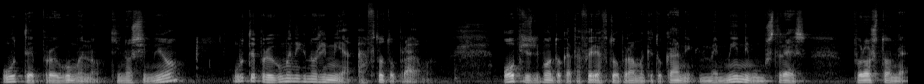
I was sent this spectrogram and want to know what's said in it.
ούτε προηγούμενο κοινό σημείο, ούτε προηγούμενη γνωριμία. Αυτό το πράγμα. Όποιος λοιπόν το καταφέρει αυτό το πράγμα και το κάνει με minimum stress προς τον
